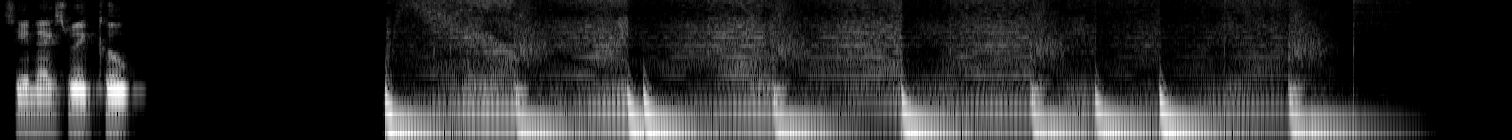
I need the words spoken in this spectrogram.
See you next week, Coop.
